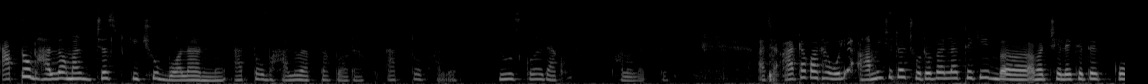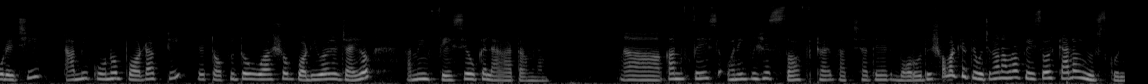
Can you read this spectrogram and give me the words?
এত ভালো আমার জাস্ট কিছু বলার নেই। এত ভালো একটা প্রোডাক্ট এত ভালো। ইউজ করে দেখো, ভালো লাগবে। আচ্ছা আরেকটা কথা বলি। আমি যেটা ছোটোবেলা থেকে আমার ছেলে খেতে করেছি, আমি কোনো প্রোডাক্টই টপিটো ওয়াশ হোক বডি ওয়াশ যাই হোক, আমি ফেসে ওকে লাগাতাম না। কারণ ফেস অনেক বেশি সফট হয় বাচ্চাদের, বড়োদের, সবার ক্ষেত্রে বলছি। কারণ আমরা ফেস ওয়াশ কেন ইউজ করি?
